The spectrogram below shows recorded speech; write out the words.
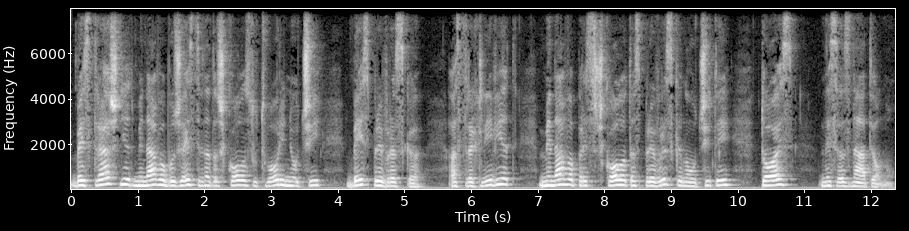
Безстрашният минава божествената школа с отворени очи, без превръзка, а страхливият минава през школата с превръзка на очите, т.е. несъзнателно.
